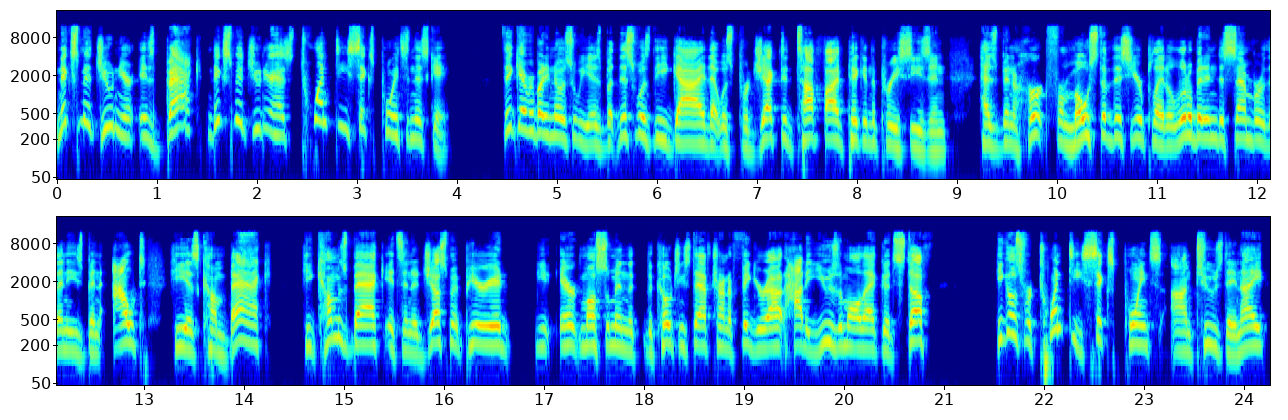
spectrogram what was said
Nick Smith Jr. is back. Nick Smith Jr. has 26 points in this game. I think everybody knows who he is, but this was the guy that was projected top five pick in the preseason, has been hurt for most of this year, played a little bit in December, then he's been out. He has come back. He comes back. It's an adjustment period. Eric Musselman, the, the coaching staff, trying to figure out how to use him, all that good stuff. He goes for 26 points on Tuesday night.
